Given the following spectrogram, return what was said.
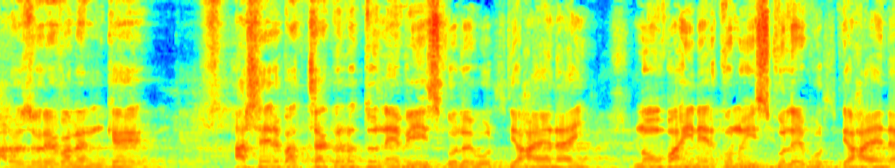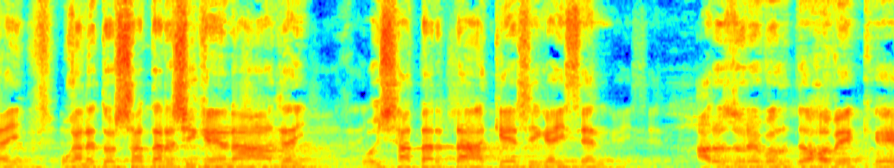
আরও জোরে বলেন কে? হাঁসের বাচ্চাগুলো তো নেভি স্কুলে ভর্তি হয় নাই, নৌবাহিনীর কোনো স্কুলে ভর্তি হয় নাই, ওখানে তো সাঁতার শিখে না যাই ওই সাঁতারটা কে শিখাইছেন? আরও জোরে বলতে হবে কে?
